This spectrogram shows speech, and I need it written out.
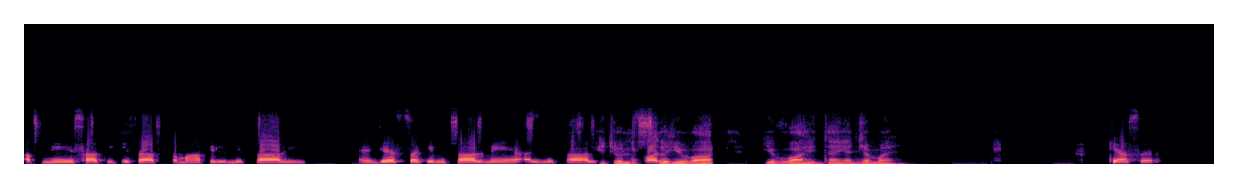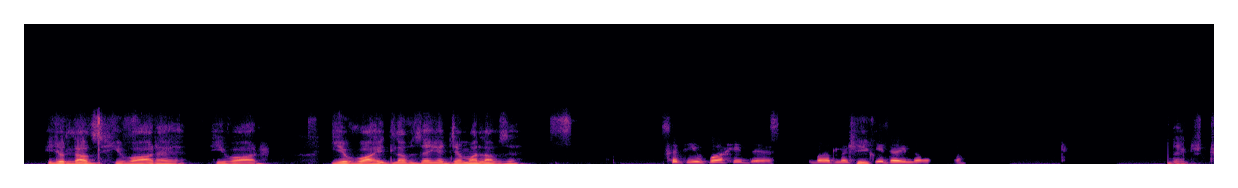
اپنے ساتھی کے ساتھ کما فی المثالی جیسا کہ مثال میں المثال یہ جو لفظ حوار یہ واحد ہے یا جمع ہے؟ کیا سر؟ یہ جو لفظ حوار ہے حوار یہ واحد لفظ ہے یا جمع لفظ ہے؟ سر یہ واحد ہے۔ تبادلہ کیجیے ڈائلاگ کا۔ نیکسٹ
